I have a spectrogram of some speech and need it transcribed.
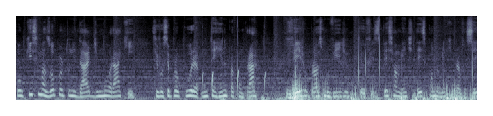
pouquíssimas oportunidades de morar aqui. Se você procura um terreno para comprar, veja o próximo vídeo que eu fiz especialmente desse condomínio aqui para você,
